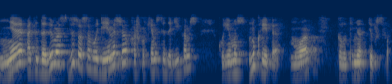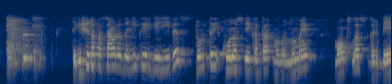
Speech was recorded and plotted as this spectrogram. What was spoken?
neatidavimas viso savo dėmesio kažkokiems tai dalykams, kurie mus nukreipia nuo galutinio tikslo. Taigi šito pasaulio dalykai ir gerybės, turtai, kūno sveikata, malonumai, mokslas, garbė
